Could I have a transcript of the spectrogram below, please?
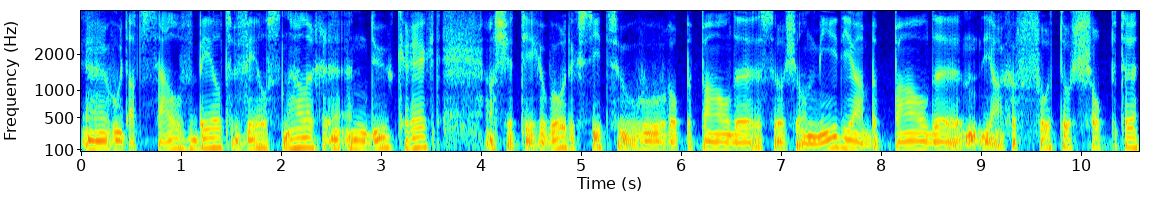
uh, hoe dat zelfbeeld veel sneller uh, een duw krijgt. Als je tegenwoordig ziet hoe er op bepaalde social media bepaalde ja, gefotoshoppte,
